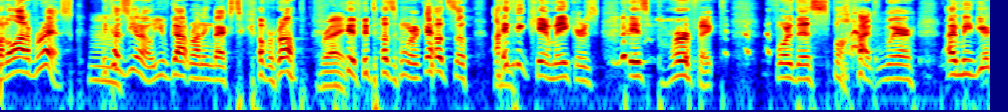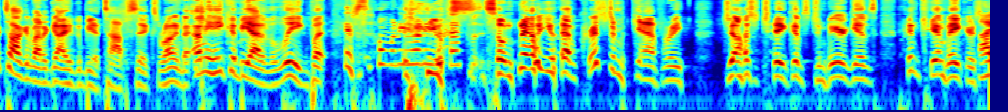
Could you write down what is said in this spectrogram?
But a lot of risk hmm. because you know you've got running backs to cover up Right. if it doesn't work out. So I hmm. think Cam Akers is perfect for this spot. Where I mean, you're talking about a guy who could be a top six running back. I mean, he could be out of the league, but There's so many running you, backs. so now you have Christian McCaffrey, Josh Jacobs, Jahmyr Gibbs, and Cam Akers. I-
